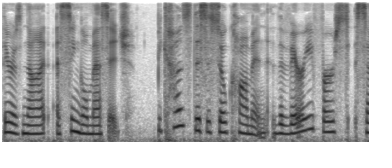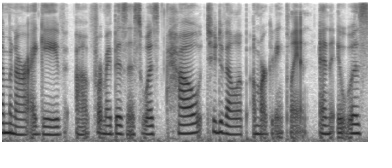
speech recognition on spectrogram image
There is not a single message. Because this is so common, the very first seminar I gave uh, for my business was how to develop a marketing plan. And it was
